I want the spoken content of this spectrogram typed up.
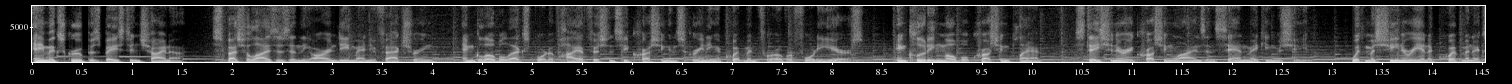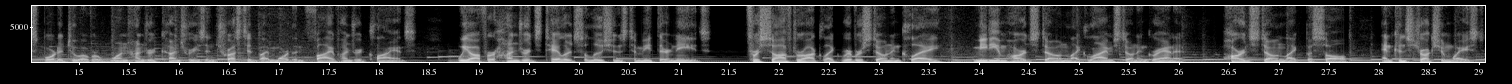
AIMIX Group is based in China, specializes in the R&D manufacturing and global export of high-efficiency crushing and screening equipment for over 40 years, including mobile crushing plant, stationary crushing lines and sand-making machine. With machinery and equipment exported to over 100 countries and trusted by more than 500 clients, we offer hundreds tailored solutions to meet their needs. For soft rock like riverstone and clay, medium hard stone like limestone and granite, hard stone like basalt, and construction waste,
